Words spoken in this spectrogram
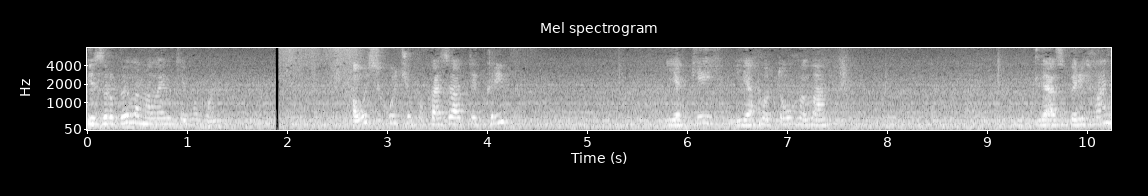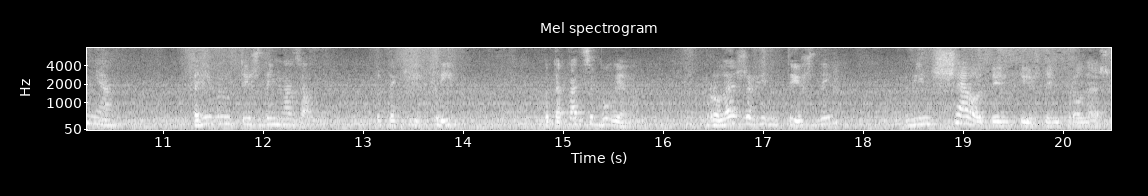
І зробила маленький вогонь. А ось хочу показати кріп, який я готувала для зберігання рівно тиждень назад. Отакий кріп, отака цибулина. Пролежав він тиждень, він ще один тиждень пролежав.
